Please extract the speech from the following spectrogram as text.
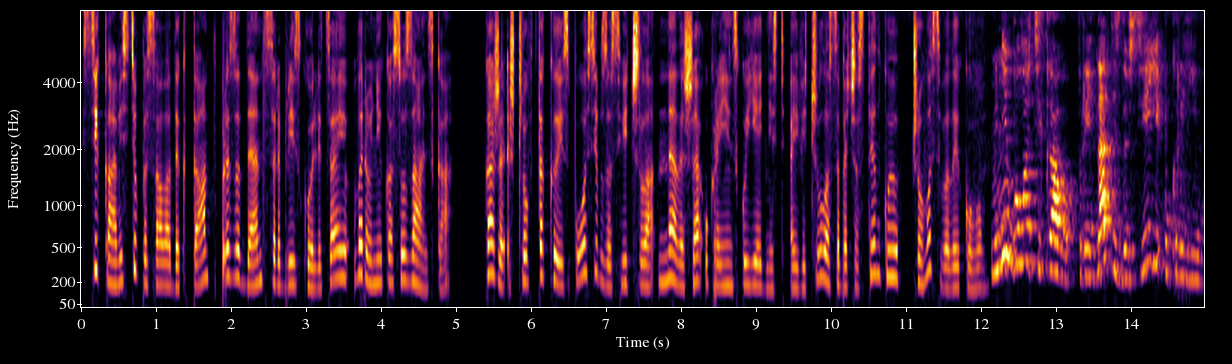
З цікавістю писала диктант президент Серебрійського ліцею Вероніка Созанська. Каже, що в такий спосіб засвідчила не лише українську єдність, а й відчула себе частинкою чогось великого. Мені було цікаво приєднатись до всієї України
